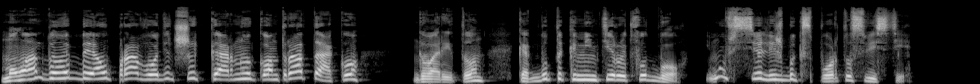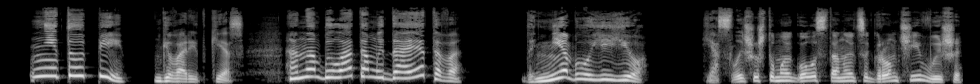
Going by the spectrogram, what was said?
молодой Белл проводит шикарную контратаку», — говорит он, как будто комментирует футбол. Ему все лишь бы к спорту свести. «Не тупи», — говорит Кес. «Она была там и до этого». «Да не было ее!» Я слышу, что мой голос становится громче и выше,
